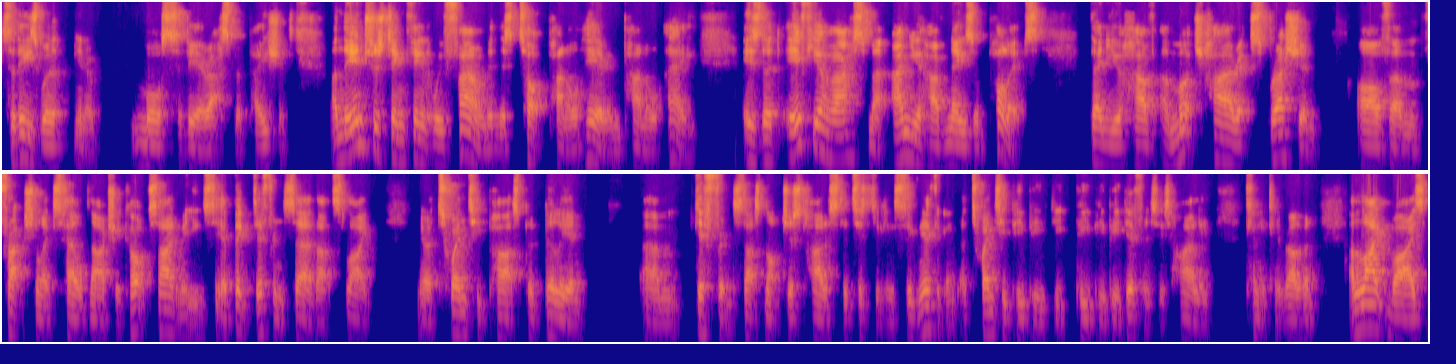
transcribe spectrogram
So these were, you know, more severe asthma patients. And the interesting thing that we found in this top panel here, in panel A, is that if you have asthma and you have nasal polyps, then you have a much higher expression of um, fractional exhaled nitric oxide. I mean, you can see a big difference there. That's like you know 20 parts per billion um, difference. That's not just highly statistically significant. A 20 ppb, ppb difference is highly clinically relevant. And likewise,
